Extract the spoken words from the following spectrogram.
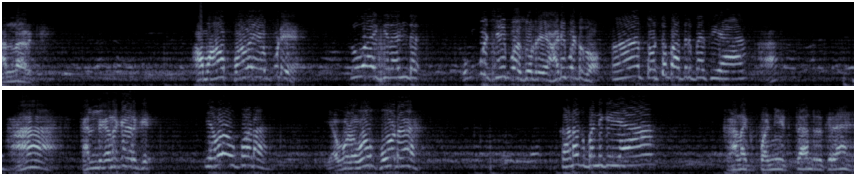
நல்லா இருக்கு. ஆமா பழம் எப்படி? ரூபாய்க்கு ரெண்டு. ரொம்ப சீப்பா சொல்றிய அடிபட்டதோ? தொட்டு பாத்துட்டு பேசியா ஆ, கல்லு கணக்கா இருக்கு. எவ்வளவு போட? எவ்வளவோ போட. கணக்கு பண்ணிக்கையா? கணக்கு பண்ணிட்டு தான் இருக்கிறேன்.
